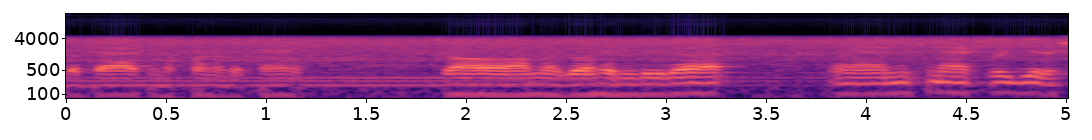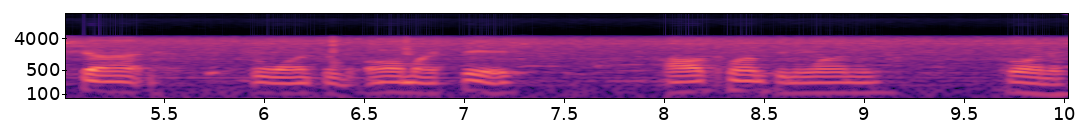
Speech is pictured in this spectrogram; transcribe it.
the back and the front of the tank. So I'm going to go ahead and do that. And you can actually get a shot for once of all my fish all clumped in one corner.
